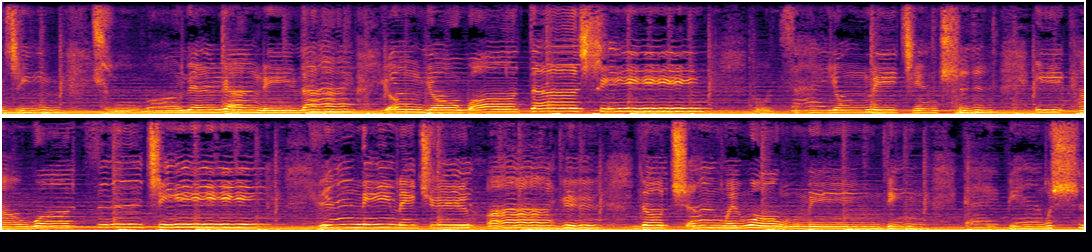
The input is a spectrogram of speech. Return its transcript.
近。主，我愿让你来拥有我的心，不再用力坚持依靠我自己。愿你每句话语都成为我命定。改变我生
